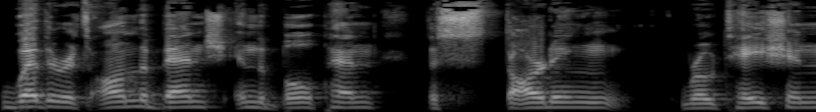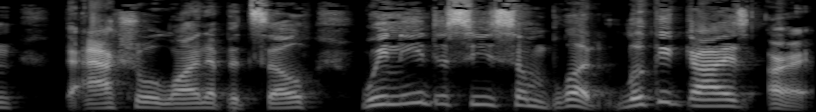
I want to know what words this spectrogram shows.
whether it's on the bench, in the bullpen, the starting rotation, the actual lineup itself. We need to see some blood. Look at guys. All right,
